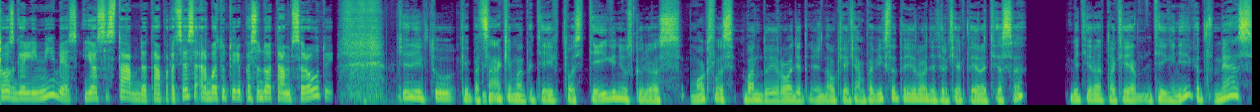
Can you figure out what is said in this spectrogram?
tos galimybės jos stabdo tą procesą arba tu turi pasiduot tam srautui. Čia reiktų kaip atsakymą pateikt tuos teiginius kuriuos mokslas bando įrodyt nežinau kiek jam pavyksta tai įrodyt ir kiek tai yra tiesa. Bet yra tokie teiginiai kad mes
